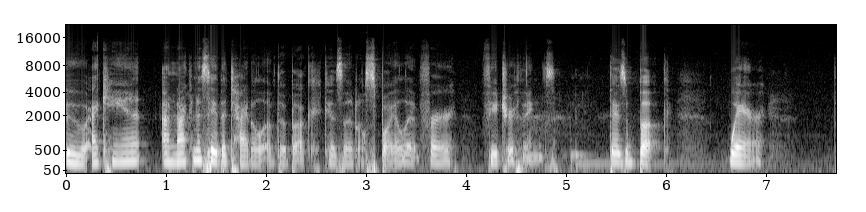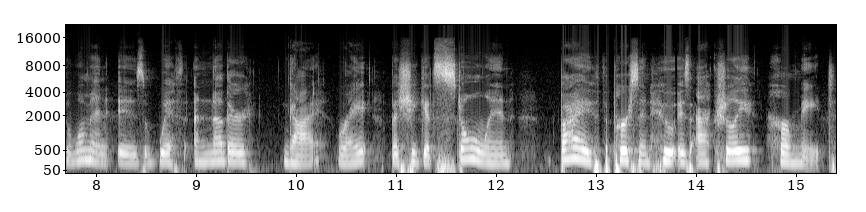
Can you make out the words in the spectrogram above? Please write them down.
Ooh, I can't. I'm not going to say the title of the book because it'll spoil it for future things. There's a book where the woman is with another guy, right? But she gets stolen by the person who is actually her mate.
